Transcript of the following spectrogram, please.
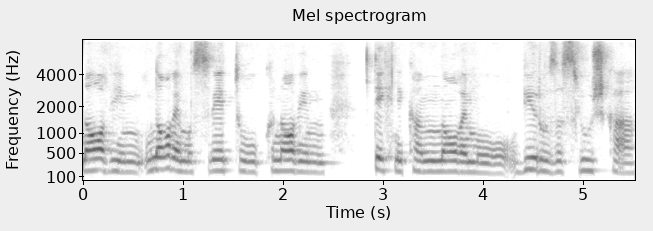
novim, novemu svetu, k novim tehnikam, novemu viru zaslužka.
